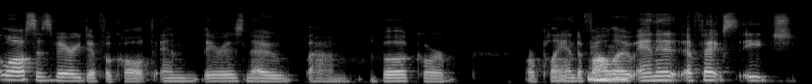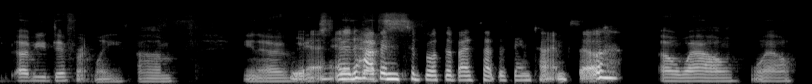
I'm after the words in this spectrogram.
Loss is very difficult and there is no um, book or or plan to Mm-hmm. follow and it affects each of you differently um, you know Yeah. each- And it happened to both of us at the same time. So oh wow wow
